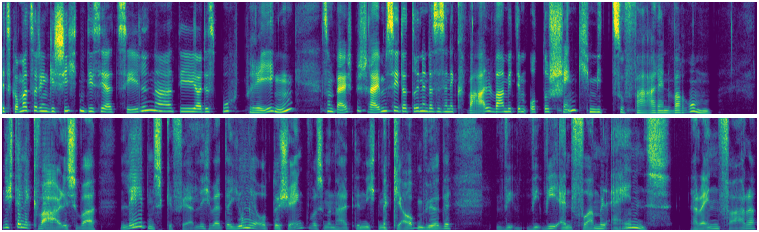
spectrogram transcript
Jetzt kommen wir zu den Geschichten, die Sie erzählen, äh, die ja das Buch prägen. Zum Beispiel schreiben Sie da drinnen, dass es eine Qual war, mit dem Otto Schenk mitzufahren. Warum? Nicht eine Qual, es war lebensgefährlich, weil der junge Otto Schenk, was man heute nicht mehr glauben würde, wie, wie, wie ein Formel 1 Rennfahrer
